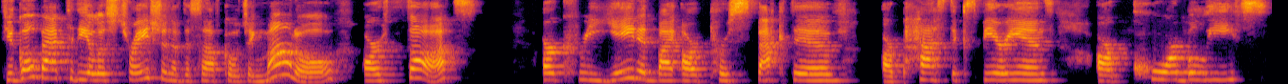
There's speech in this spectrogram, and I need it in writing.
If you go back to the illustration of the self coaching model, our thoughts are created by our perspective, our past experience, our core beliefs.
